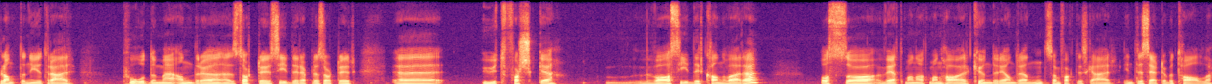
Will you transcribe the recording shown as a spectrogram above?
Plante nye trær, pode med andre sorter, sidereplesorter. Eh, utforske hva sider kan være. Og så vet man at man har kunder i andre enden som faktisk er interessert i å betale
